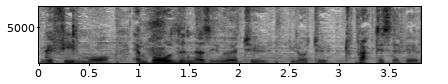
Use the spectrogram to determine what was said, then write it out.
they feel more emboldened, as it were, to you know to, to practice their faith.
